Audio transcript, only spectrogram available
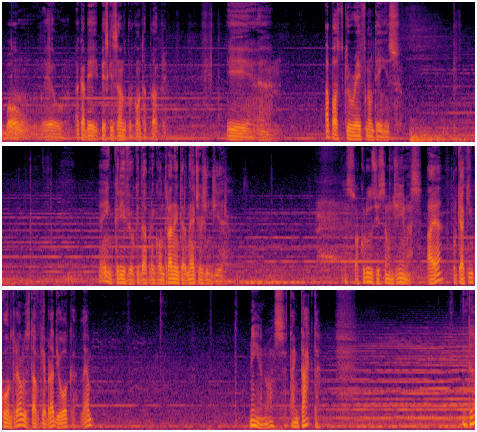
Bom, eu acabei pesquisando por conta própria. E. ah, aposto que o Rafe não tem isso. É incrível o que dá pra encontrar na internet hoje em dia. É só cruz de São Dimas. Ah, é? Porque aqui encontramos estava quebrado de oca, lembra? Minha nossa, tá intacta? Então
